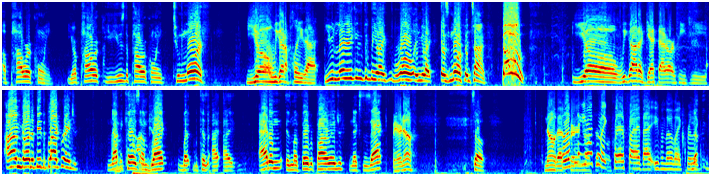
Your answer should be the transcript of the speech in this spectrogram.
a power coin. Your power, you use the power coin to morph. Yo, we gotta play that. You literally can be like roll and be like, "It's morphing time." Boom! Yo, we gotta get that RPG. I'm gonna be the Black Ranger. Not I'm- because I'm, I'm- black, but because I, I, Adam is my favorite Power Ranger next to Zach. Fair enough. So No, that's I that's love fair that you enough. had to like clarify that, even though like really. no,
